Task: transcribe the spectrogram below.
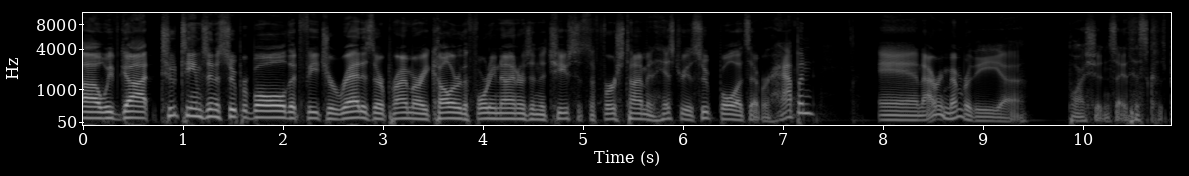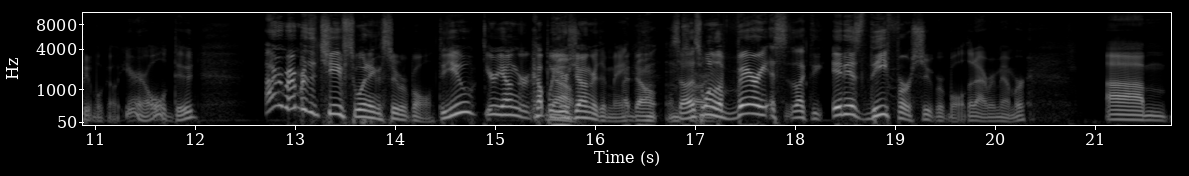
uh, we've got two teams in a Super Bowl that feature red as their primary color the 49ers and the Chiefs. It's the first time in history of the Super Bowl that's ever happened. And I remember the, uh, boy, I shouldn't say this because people go, You're old, dude. I remember the Chiefs winning the Super Bowl. Do you? You're younger, a couple No, years younger than me. I don't. I'm so that's one of the very it's like the it is the first Super Bowl that I remember. Um,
